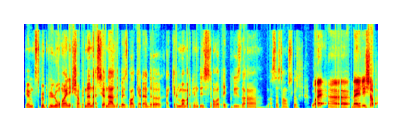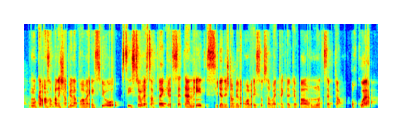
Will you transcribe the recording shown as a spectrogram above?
Puis un petit peu plus loin, les championnats nationaux de Baseball Canada, à quel moment qu'une décision va être prise dans, ce sens-là? Oui, euh, ben les on commençons par les championnats provinciaux. C'est sûr et certain que cette année, s'il y a des championnats provinciaux, ça va être à quelque part au mois de septembre. Pourquoi?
